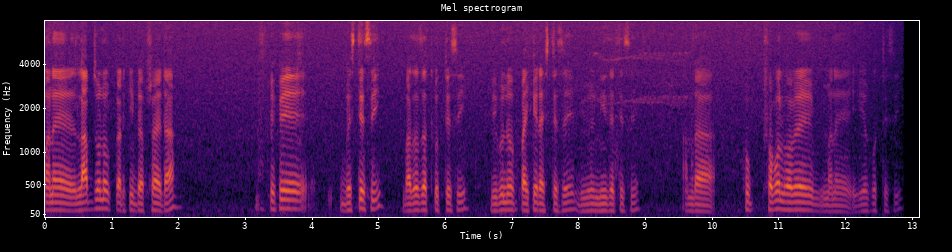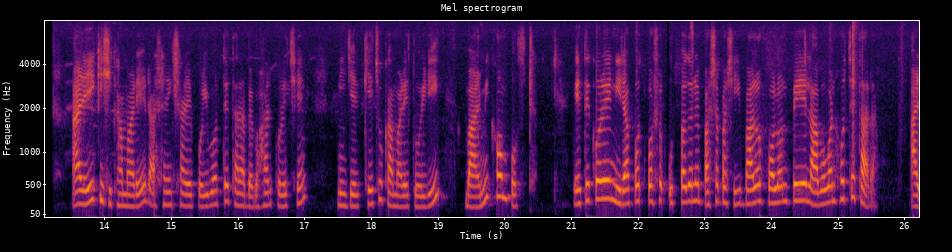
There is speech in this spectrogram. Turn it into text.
মানে লাভজনক আর কি ব্যবসা এটা। পেঁপে বেচতেছি, বাজারজাত করতেছি, বিভিন্ন পাইকার আসতেছে, বিভিন্ন নিয়ে যাইতেছে। আমরা খুব সফলভাবে মানে ইয়ে করতেছি। আর এই কৃষি খামারে রাসায়নিক সারের পরিবর্তে তারা ব্যবহার করেছেন নিজের কেঁচো খামারে তৈরি বার্মি কম্পোস্ট। এতে করে নিরাপদ ফসল উৎপাদনের পাশাপাশি ভালো ফলন পেয়ে লাভবান হচ্ছে তারা। আর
